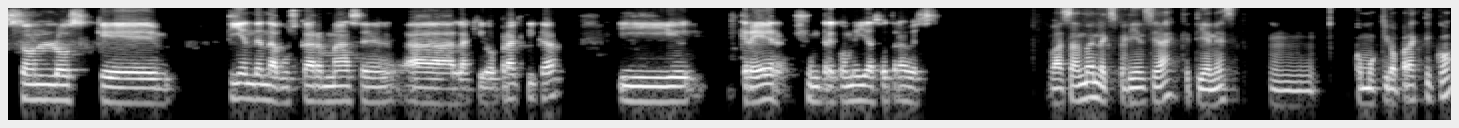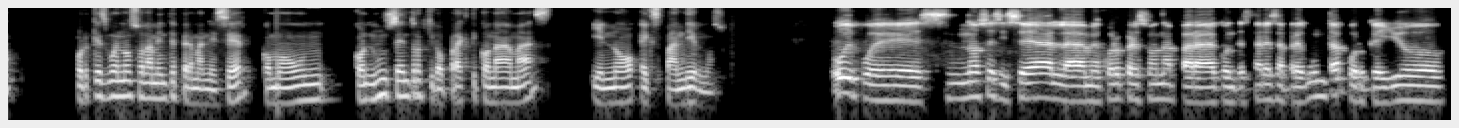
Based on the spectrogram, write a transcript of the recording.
son los que tienden a buscar más eh, a la quiropráctica y creer, entre comillas, otra vez. Basando en la experiencia que tienes mm, como quiropráctico, ¿por qué es bueno solamente permanecer como un, con un centro quiropráctico nada más y no expandirnos? Uy, pues no sé si sea la mejor persona para contestar esa pregunta porque yo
